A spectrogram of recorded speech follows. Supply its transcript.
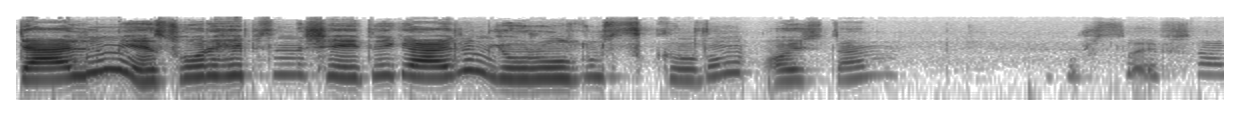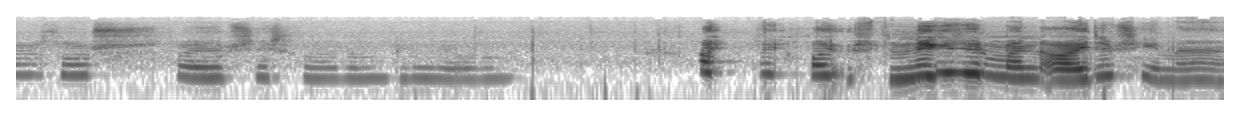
geldim ya sonra hepsinin şeyde geldim yoruldum sıkıldım. O yüzden burası efsane zor. Böyle bir şey sanırım bilmiyorum. Ay ay ay üstünde gidiyorum ben de ayrı bir şeyim ha.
